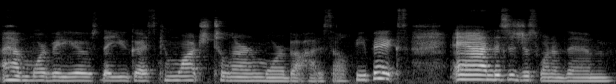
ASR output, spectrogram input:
I have more videos that you guys can watch to learn more about how to sell feet pics. And this is just one of them.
